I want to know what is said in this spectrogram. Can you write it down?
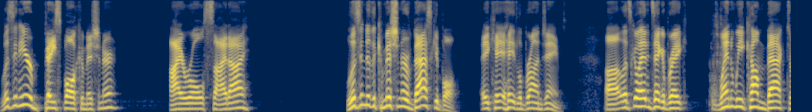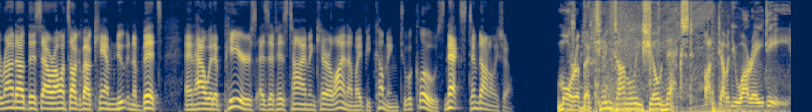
Listen here, baseball commissioner. Eye roll, side eye. Listen to the commissioner of basketball, aka LeBron James. Uh, let's go ahead and take a break. When we come back to round out this hour, I want to talk about Cam Newton a bit and how it appears as if his time in Carolina might be coming to a close. Next, Tim Donnelly Show. More of the Tim Donnelly Show next on WRAD.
